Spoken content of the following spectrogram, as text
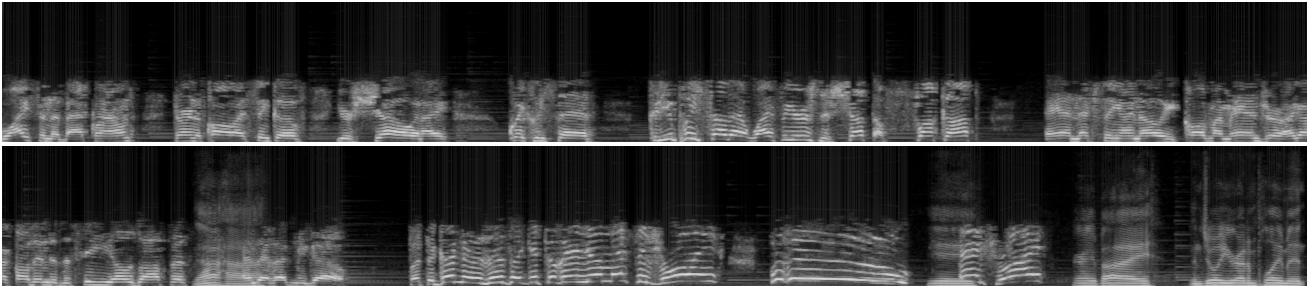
wife in the background. During the call, I think of your show, and I quickly said, could you please tell that wife of yours to shut the fuck up? And next thing I know, he called my manager. I got called into the CEO's office, Uh-huh. and they let me go. But the good news is I get to hear your message, Roy. Woohoo! Yay. Thanks, Roy. All right, bye. Enjoy your unemployment.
